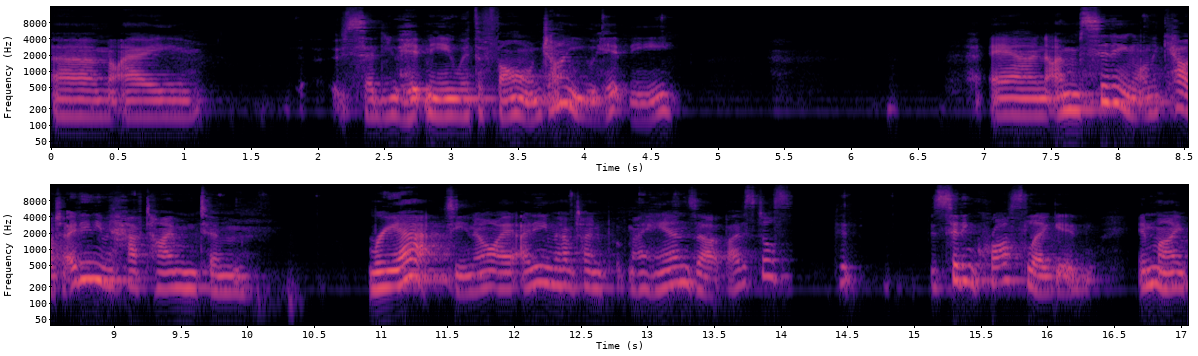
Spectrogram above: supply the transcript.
Um, I said, You hit me with the phone. Johnny, you hit me and I'm sitting on the couch. I didn't even have time to react, you know, I, I didn't even have time to put my hands up. I was still sitting cross legged in my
